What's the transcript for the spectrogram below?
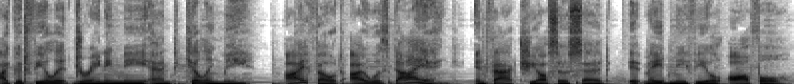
I could feel it draining me and killing me. I felt I was dying. In fact, she also said, it made me feel awful.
